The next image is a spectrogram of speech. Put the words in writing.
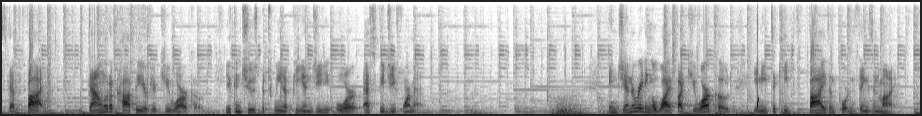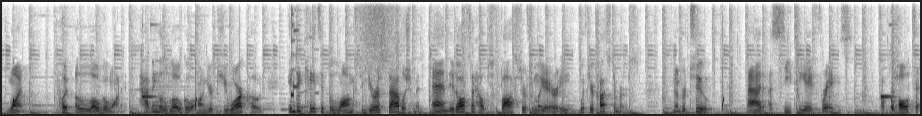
Step 5. Download a copy of your QR code. You can choose between a PNG or SVG format. In generating a Wi-Fi QR code, you need to keep five important things in mind. 1. Put a logo on it. Having a logo on your QR code indicates it belongs to your establishment, and it also helps foster familiarity with your customers. Number two, add a CTA phrase. A call to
